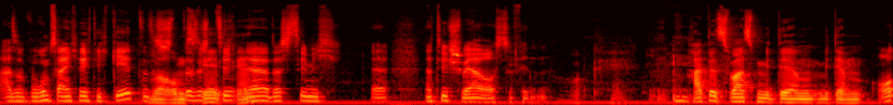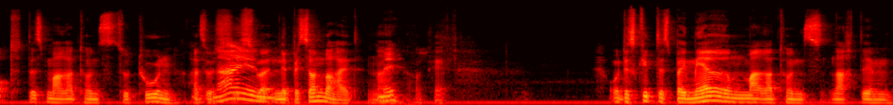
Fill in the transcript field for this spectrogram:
also worum es eigentlich richtig geht. Worum es geht, ziemlich, ja. das ist ziemlich äh, natürlich schwer herauszufinden. Okay. Hat es was mit dem, mit dem Ort des Marathons zu tun? Also Nein. es ist eine Besonderheit? Nein. Nee. Okay. Und es gibt es bei mehreren Marathons nach dem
